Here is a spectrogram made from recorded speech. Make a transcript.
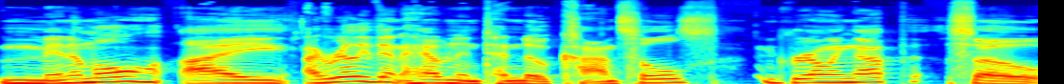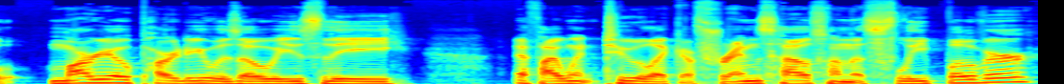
minimal. I I really didn't have Nintendo consoles growing up, so Mario Party was always the if I went to like a friend's house on a sleepover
